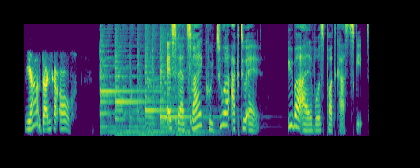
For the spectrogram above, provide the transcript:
Ja, danke auch. SWR 2 Kultur aktuell. Überall, wo es Podcasts gibt.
